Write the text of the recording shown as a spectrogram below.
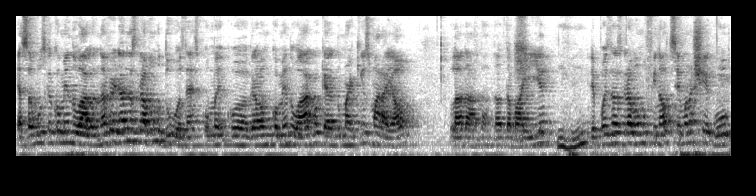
Essa música Comendo Água, na verdade nós gravamos duas, né? Gravamos Comendo Água, que era do Marquinhos Maraial, lá da, da, da- Bahia. Uhum. E depois nós gravamos no final de semana, chegou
